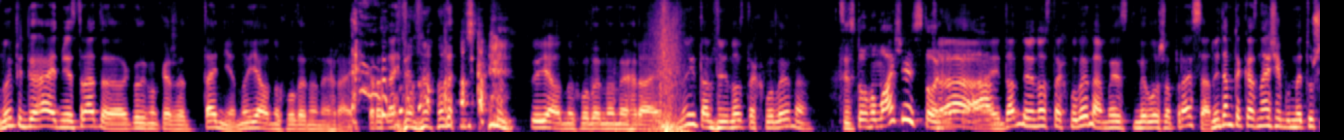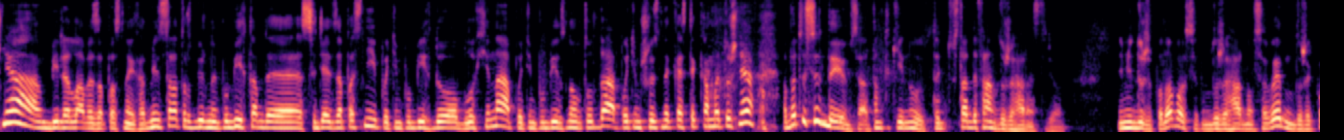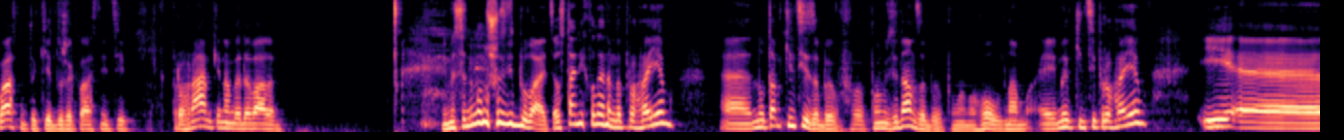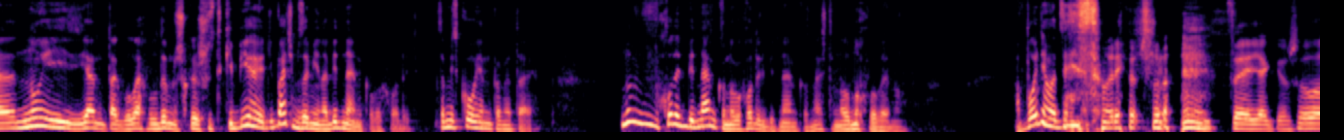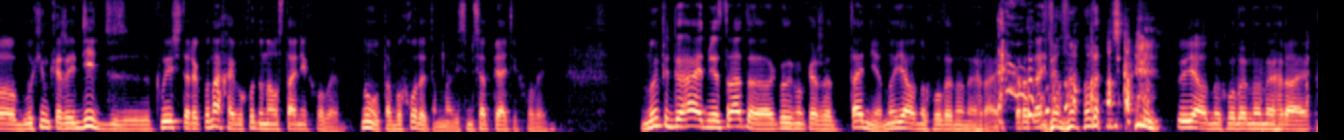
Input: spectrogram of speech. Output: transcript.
Ну підбігає адміністратор, а коли йому каже, та ні, ну я одну хвилину не граю. Передайте нам, що я одну хвилину не граю. Ну і там 90 хвилина. Це з того матчу історія? Так, і там 90 хвилина, ми, ми ложа преса. Ну і там така, знаєш, якби метушня біля лави запасних. Адміністратор збірної побіг там, де сидять запасні, потім побіг до Блохіна, потім побіг знов туди, потім щось якась така метушня. А ми то все дивимося. А там такий, ну, Стад де Франс дуже гарний стадіон. Він мені дуже подобався, там дуже гарно все видно, дуже класно, такі дуже класні ці програмки нам видавали. І ми сидимо, ну щось відбувається. Останні хвилини ми програємо. Е, ну там в кінці забив, по-моєму, Зідан забив, по-моєму, гол нам. Е, Ми в кінці програємо. І, е, ну, і я так, Олег Володимирович каже, щось таке бігають, і бачимо, заміна, Бідненко виходить. Замість кого я не пам'ятаю. Ну, виходить Бідненко, ну виходить Бідненко, знаєш, там на одну хвилину. А потім оця історія, що це як що Блохін каже: йдіть, кличте рекуна, хай виходить на останні хвилини. Ну, там виходить там, на 85-й хвилині. Ну підбігає адміністратор, коли йому каже, та ні, ну я одну хвилину не граю. Передайте що я одну хвилину не граю.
